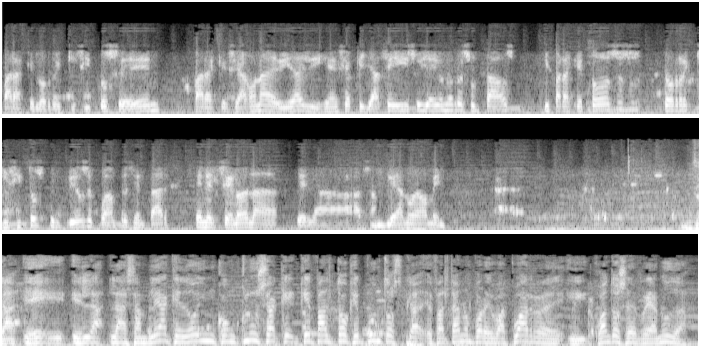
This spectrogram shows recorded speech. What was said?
para que los requisitos se den, para que se haga una debida diligencia que ya se hizo y hay unos resultados y para que todos esos los requisitos cumplidos se puedan presentar en el seno de la, de la asamblea nuevamente. Ya, eh, eh, la, asamblea quedó inconclusa. ¿Qué, qué faltó? ¿Qué puntos ca- faltaron por evacuar? eh, ¿Y cuándo se reanuda?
